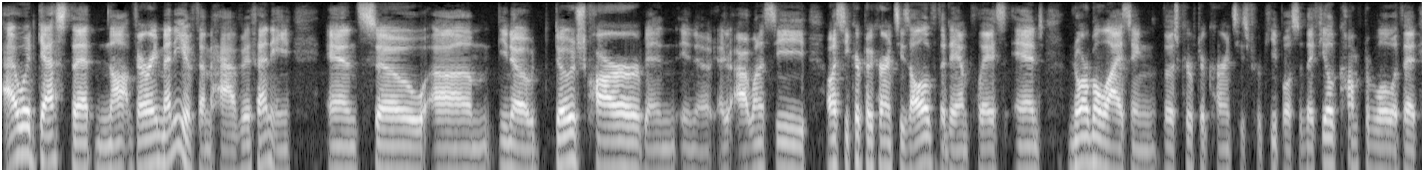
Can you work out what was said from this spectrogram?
I would guess that not very many of them have, if any. And so, um, you know, Dogecoin and you know, I want to see I want to see cryptocurrencies all over the damn place and normalizing those cryptocurrencies for people so they feel comfortable with it.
